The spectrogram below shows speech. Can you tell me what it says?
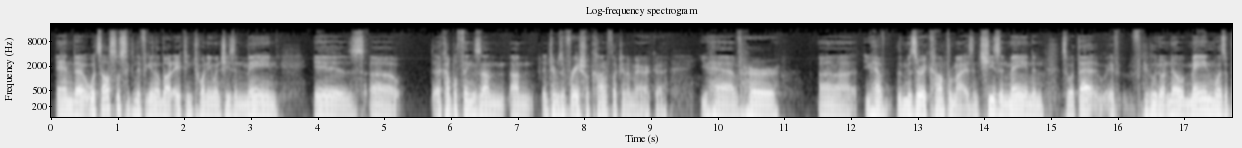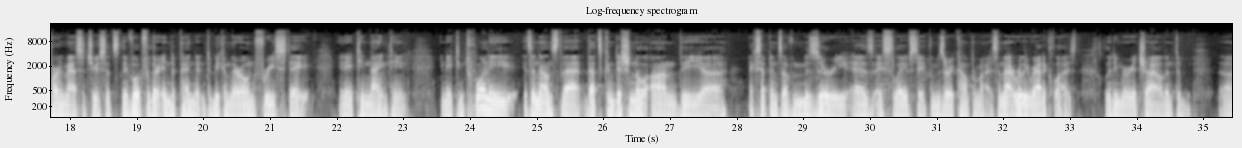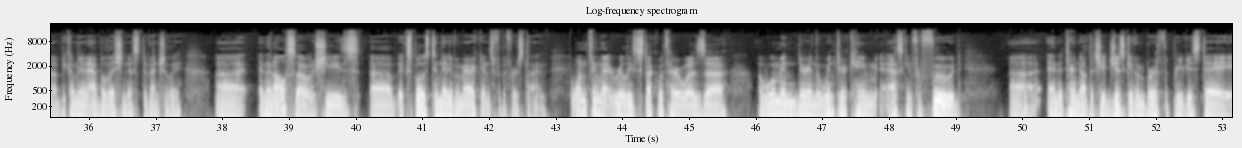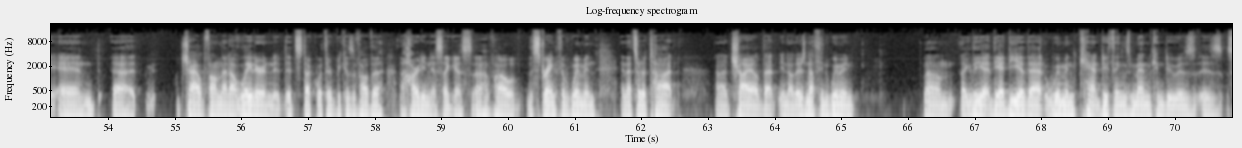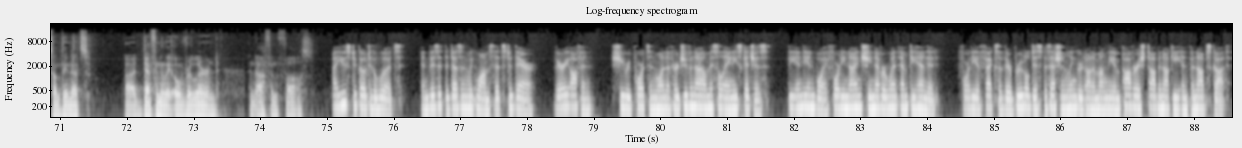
And uh, what's also significant about 1820 when she's in Maine is uh, a couple things on on in terms of racial conflict in America. You have her. Uh, you have the Missouri Compromise, and she's in Maine, and so what that, if for people who don't know, Maine was a part of Massachusetts. They vote for their independent to become their own free state in 1819. In 1820, it's announced that that's conditional on the uh, acceptance of Missouri as a slave state, the Missouri Compromise, and that really radicalized Lydia Maria Child into uh, becoming an abolitionist eventually. Uh, and then also, she's uh, exposed to Native Americans for the first time. One thing that really stuck with her was uh, a woman during the winter came asking for food, uh, and it turned out that she had just given birth the previous day, and uh, child found that out later, and it, it, stuck with her because of how the, the hardiness, I guess, of how the strength of women, and that sort of taught uh, child that you know there's nothing women um, like the the idea that women can't do things men can do is is something that's uh, definitely overlearned and often false. I used to go to the woods and visit the dozen wigwams that stood there. Very often, she reports in one of her juvenile miscellany sketches, the Indian boy 49 she never went empty-handed, for the effects of their brutal dispossession lingered on among the impoverished Abenaki and Penobscot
